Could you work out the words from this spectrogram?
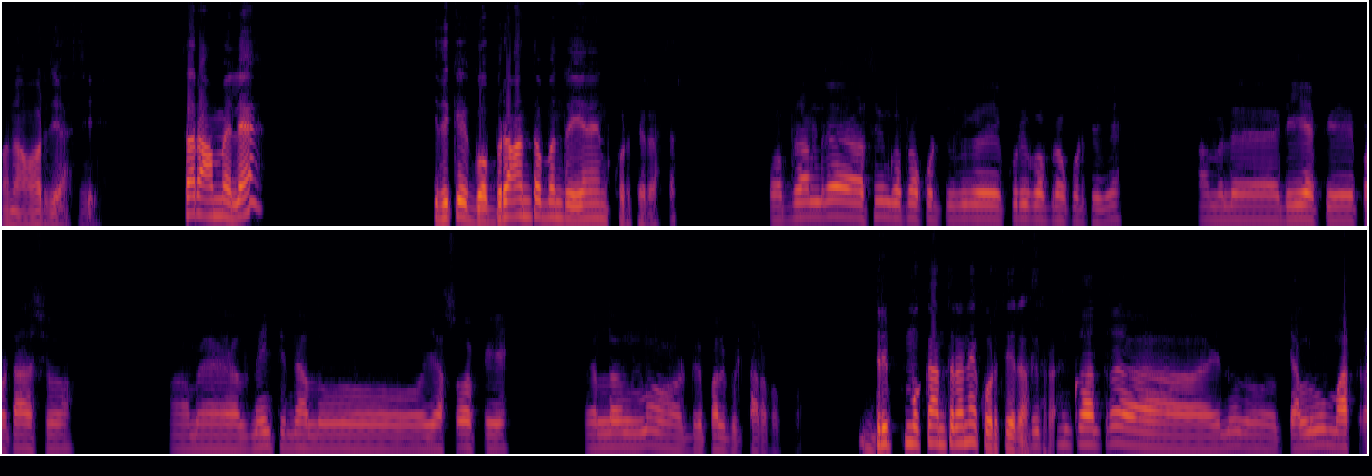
ಒನ್ ಅವರ್ ಜಾಸ್ತಿ. ಸರ್ ಆಮೇಲೆ ಇದಕ್ಕೆ ಗೊಬ್ಬರ ಅಂತ ಬಂದ್ರೆ ಏನೇನ್ ಕೊಡ್ತೀರಾ ಸರ್? ಗೊಬ್ಬರ ಅಂದ್ರೆ ಹಸಿನ ಗೊಬ್ಬರ ಕೊಡ್ತೀವಿ ಕುರಿ ಗೊಬ್ಬರ ಕೊಡ್ತೀವಿ. ಆಮೇಲೆ ಡಿ ಎ ಪಿ ಪೊಟಾಶು ಆಮೇಲೆ ನೈಂಟಿನಲ್ಲು ಎಸ್ ಒ ಪಿ ಎಲ್ಲವನ್ನು ಡ್ರಿಪ್ಪಲ್ಲಿ ಬಿಡ್ತಾ ಇರಬೇಕು. ಡ್ರಿಪ್ ಮುಖಾಂತರನೇ ಕೊಡ್ತೀರಾ ಡ್ರಿಪ್ ಸರ್? ಮುಖಾಂತರ ಏನು ಕೆಲವು ಮಾತ್ರ.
